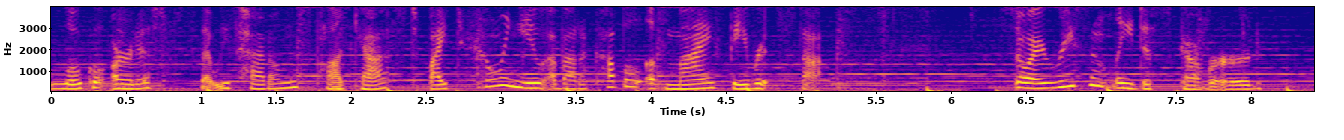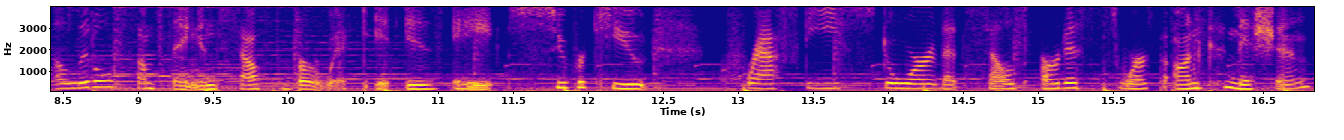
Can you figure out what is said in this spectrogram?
local artists that we've had on this podcast, by telling you about a couple of my favorite stops. So, I recently discovered a little something in South Berwick. It is a super cute, crafty store that sells artists' work on commission.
